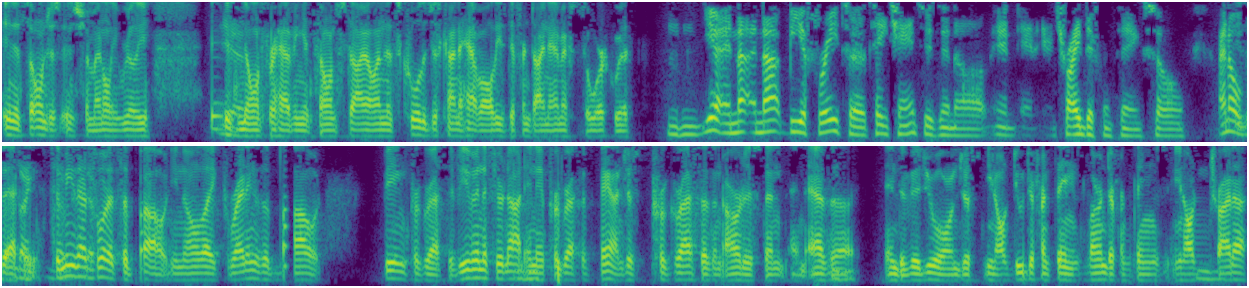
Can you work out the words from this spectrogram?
in its own just instrumentally really is known for having its own style, and it's cool to just kind of have all these different dynamics to work with. Hmm Yeah, and not not be afraid to take chances and uh and and, and try different things. So I know Exactly. like, to me, that's the- what it's about. You know, like writing is about being progressive. Even if you're not in a progressive band, just progress as an artist and, and as a individual and just, you know, do different things, learn different things, you know, Mhm. try to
